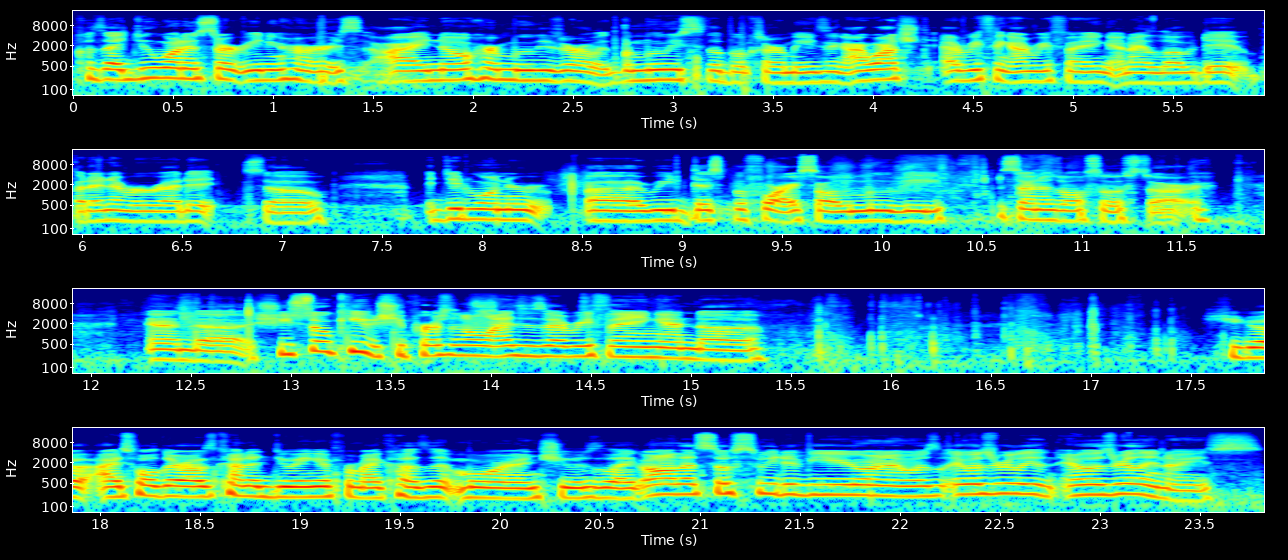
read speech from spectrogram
because I do want to start reading hers. I know her movies are like the movies to the books are amazing. I watched everything, everything, and I loved it, but I never read it. So I did want to uh, read this before I saw the movie. The Sun is also a star, and uh, she's so cute. She personalizes everything, and uh, she I told her I was kind of doing it for my cousin more and she was like, "Oh, that's so sweet of you." And it was it was really it was really nice.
